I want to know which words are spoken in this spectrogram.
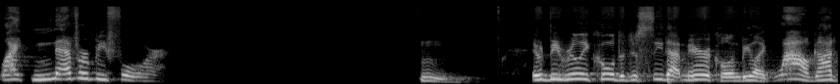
like never before. Hmm. It would be really cool to just see that miracle and be like, wow, God,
